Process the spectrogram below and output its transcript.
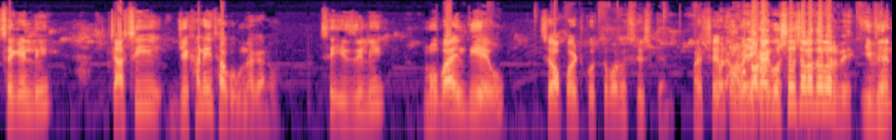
সেকেন্ডলি চাষি যেখানেই থাকুক না কেন সে ইজিলি মোবাইল দিয়েও সে অপারেট করতে পারবে সিস্টেম মানে সে মানে আমেরিকায় বসেও চালাতে পারবে? ইভেন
